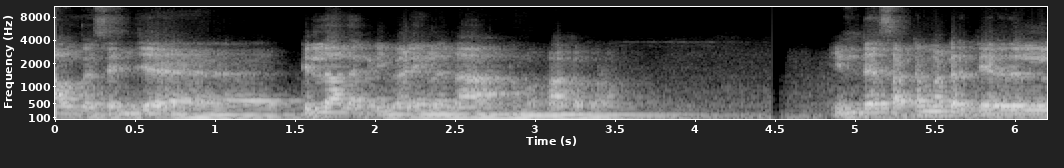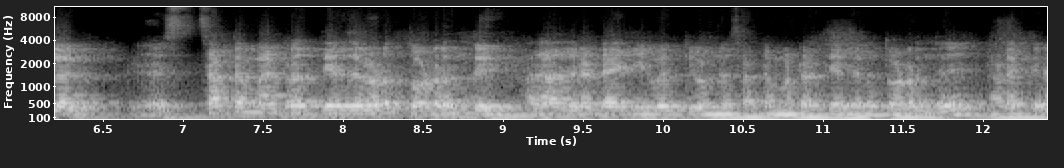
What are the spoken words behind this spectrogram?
அவங்க செஞ்ச தில்லாலங்கடி வேலைகளை தான் நம்ம பார்க்க போகிறோம் இந்த சட்டமன்ற தேர்தலில் சட்டமன்ற தேர்தலோட தொடர்ந்து அதாவது ரெண்டாயிரத்தி இருபத்தி ஒன்று சட்டமன்ற தேர்தலை தொடர்ந்து நடக்கிற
